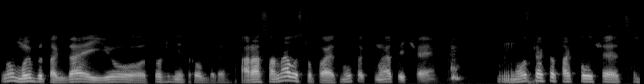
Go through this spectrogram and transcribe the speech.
ну, мы бы тогда ее тоже не трогали. А раз она выступает, ну, так мы отвечаем. Ну, вот как-то так получается.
